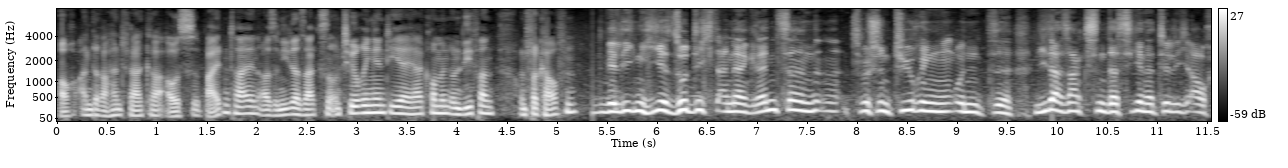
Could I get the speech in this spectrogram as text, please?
auch andere Handwerker aus beiden Teilen, also Niedersachsen und Thüringen, die hierher kommen und liefern und verkaufen? Wir liegen hier so dicht an der Grenze äh, zwischen Thüringen und äh, Niedersachsen, dass hier natürlich auch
